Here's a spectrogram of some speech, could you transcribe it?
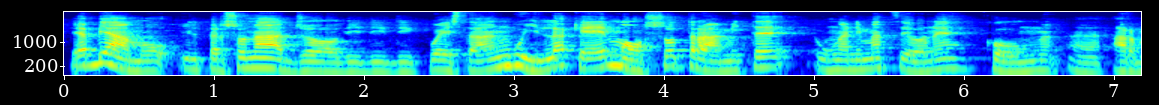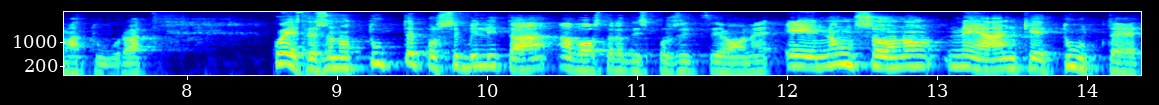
e abbiamo il personaggio di, di, di questa anguilla che è mosso tramite un'animazione con eh, armatura. Queste sono tutte possibilità a vostra disposizione e non sono neanche tutte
